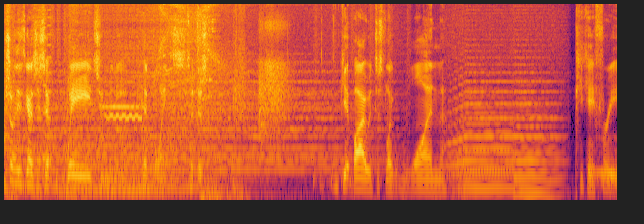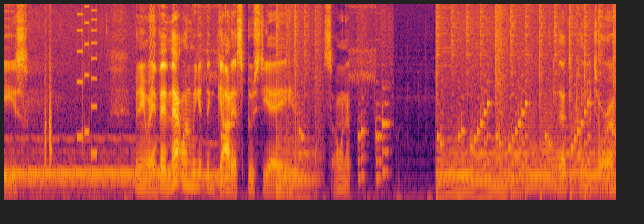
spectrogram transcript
Unfortunately, these guys just have way too many hit points to just get by with just like one PK freeze. But anyway, then that one we get the Goddess Bustier. So I want to give that to Kumatora.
